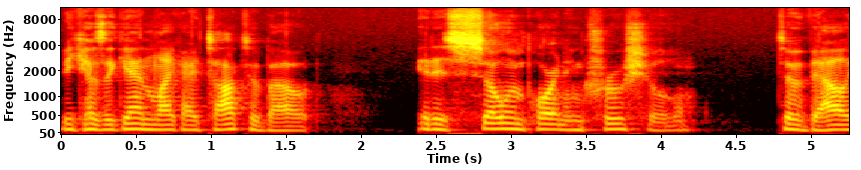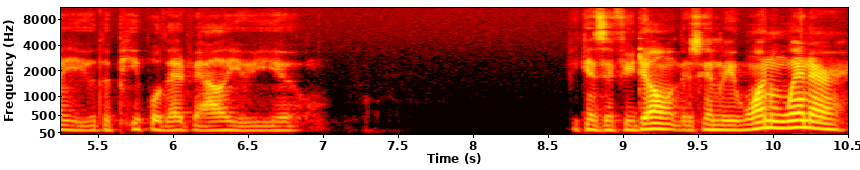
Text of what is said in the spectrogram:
Because again, like I talked about, it is so important and crucial to value the people that value you. Because if you don't, there's going to be one winner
